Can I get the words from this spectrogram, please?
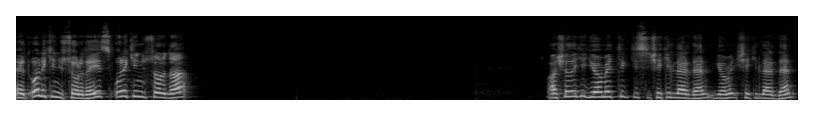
Evet 12. sorudayız. 12. soruda aşağıdaki geometrik şekillerden geometrik şekillerden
